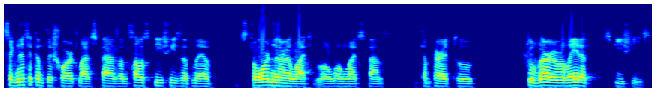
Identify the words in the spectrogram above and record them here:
significantly short lifespans and some species that live extraordinary life, long lifespans compared to to very related species,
